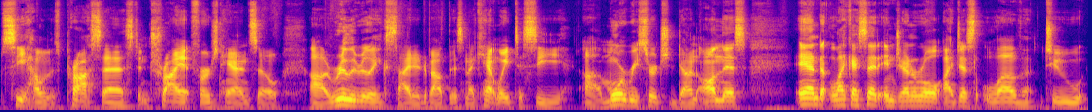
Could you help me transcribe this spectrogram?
see how it was processed and try it firsthand. So, uh, really, really excited about this, and I can't wait to see uh, more research done on this. And like I said, in general, I just love to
